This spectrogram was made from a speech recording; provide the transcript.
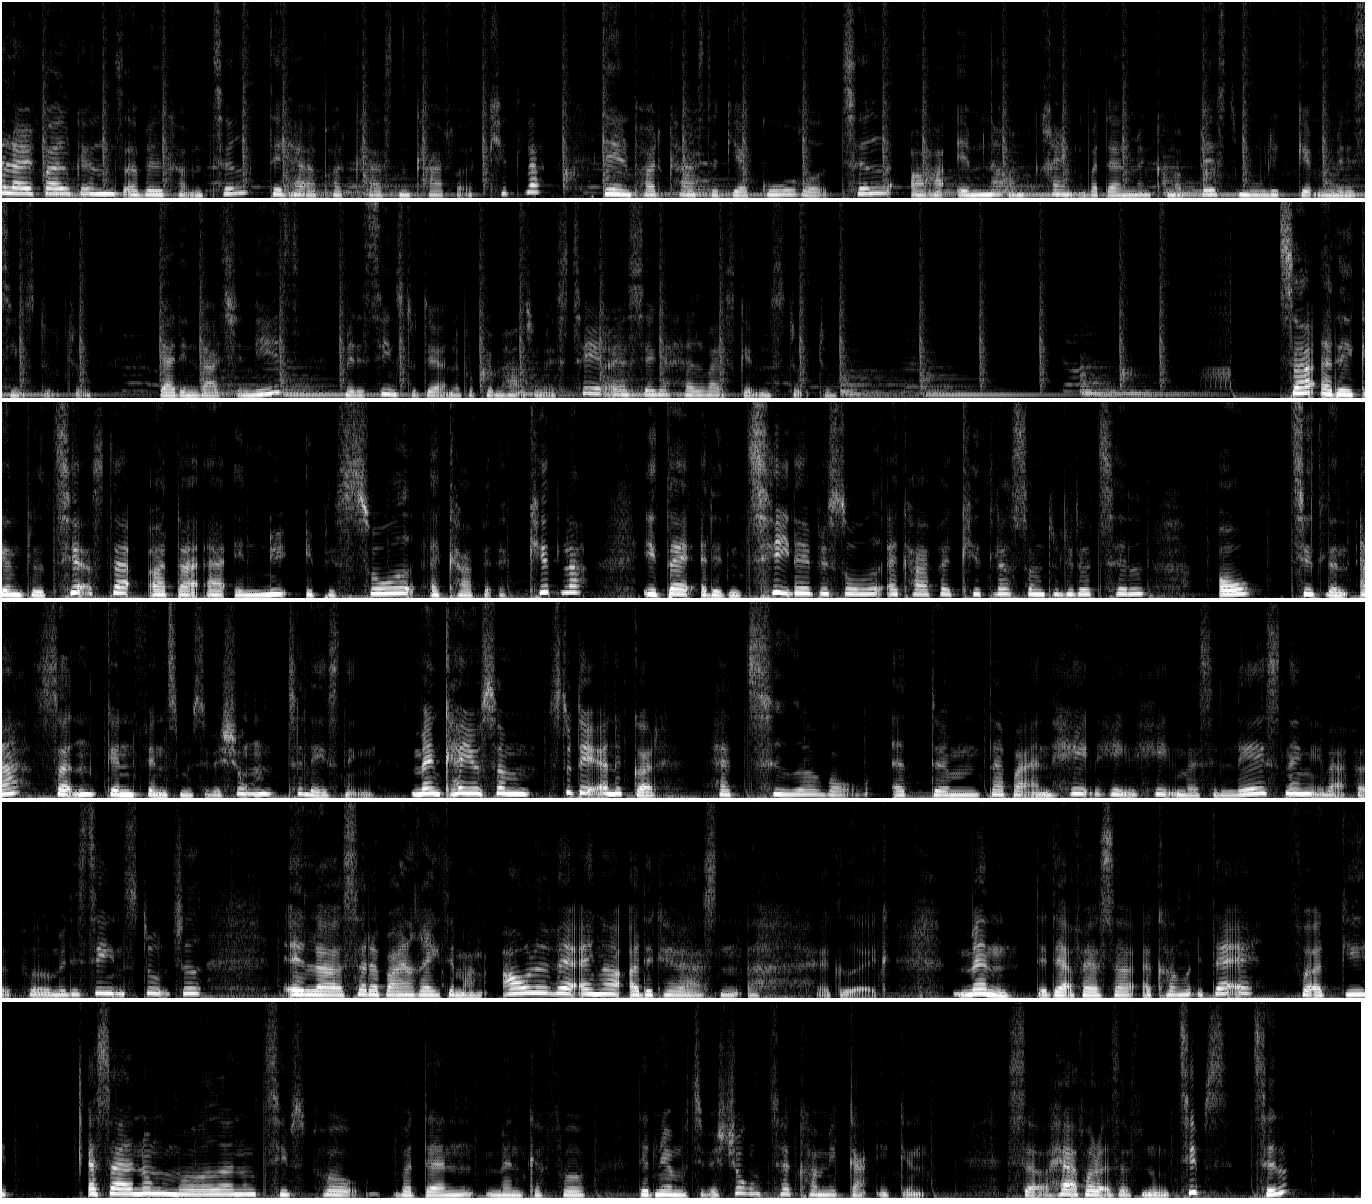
Hallo folkens, og velkommen til. Det her er podcasten Kaffe og Kitler. Det er en podcast, der giver gode råd til og har emner omkring, hvordan man kommer bedst muligt gennem medicinstudiet. Jeg er din vært Janice, medicinstuderende på Københavns Universitet, og jeg er cirka halvvejs gennem studiet. Så er det igen blevet tirsdag, og der er en ny episode af Kaffe af Kitler. I dag er det den 10. episode af Kaffe af Kitler, som du lytter til, og titlen er Sådan genfindes motivationen til læsningen. Man kan jo som studerende godt have tider, hvor at, øhm, der bare er en helt, helt, helt masse læsning, i hvert fald på medicinstudiet, eller så er der bare en rigtig mange afleveringer, og det kan være sådan, øh, jeg gider ikke. Men det er derfor, jeg så er kommet i dag, for at give altså nogle måder, nogle tips på, hvordan man kan få lidt mere motivation til at komme i gang igen. Så her får du altså nogle tips til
